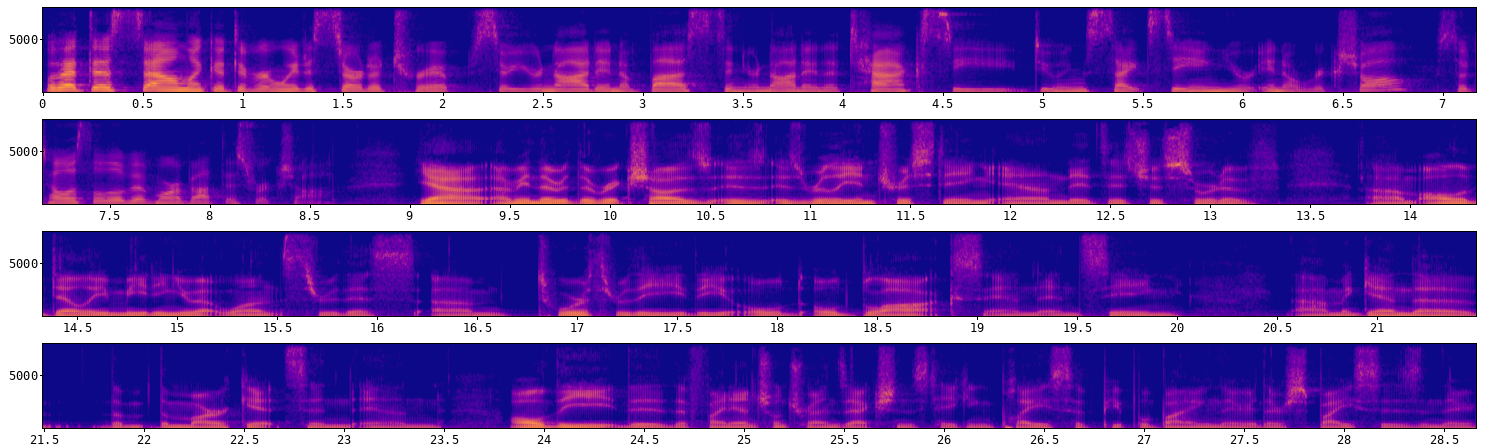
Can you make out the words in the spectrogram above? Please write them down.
Well, that does sound like a different way to start a trip. So you're not in a bus and you're not in a taxi doing sightseeing. You're in a rickshaw. So tell us a little bit more about this rickshaw. Yeah, I mean the the rickshaw is is, is really interesting, and it's it's just sort of. Um, all of Delhi meeting you at once through this um, tour through the the old old blocks and and seeing um, again the, the the markets and and all the, the, the financial transactions taking place of people buying their, their spices and their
